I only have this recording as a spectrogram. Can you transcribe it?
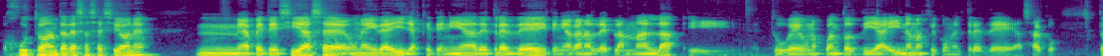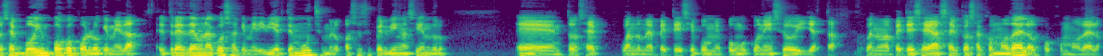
justo antes de esas sesiones mm, me apetecía hacer unas ideillas que tenía de 3D y tenía ganas de plasmarlas y estuve unos cuantos días ahí nada más que con el 3D a saco. Entonces voy un poco por lo que me da. El 3D es una cosa que me divierte mucho, me lo paso súper bien haciéndolo. Eh, entonces cuando me apetece pues me pongo con eso y ya está. Cuando me apetece hacer cosas con modelos, pues con modelos.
